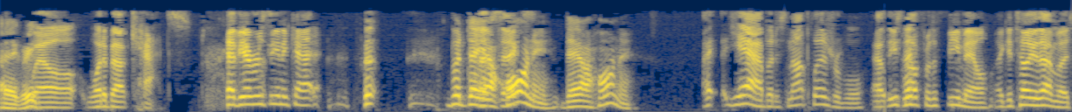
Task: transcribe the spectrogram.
I agree. Well, what about cats? Have you ever seen a cat? but they have are sex? horny. They are horny. I, yeah, but it's not pleasurable. At least not for the female. I can tell you that much.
